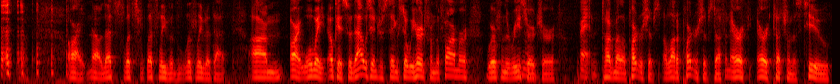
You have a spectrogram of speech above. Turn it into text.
No, no. All right, no, that's let's let's leave it let's leave it at that. Um, all right, well, wait. Okay, so that was interesting. So we heard from the farmer, we're from the researcher, mm-hmm. right? Talking about the partnerships, a lot of partnership stuff, and Eric Eric touched on this too.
